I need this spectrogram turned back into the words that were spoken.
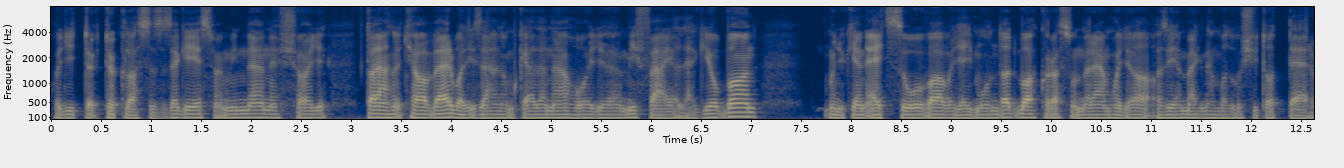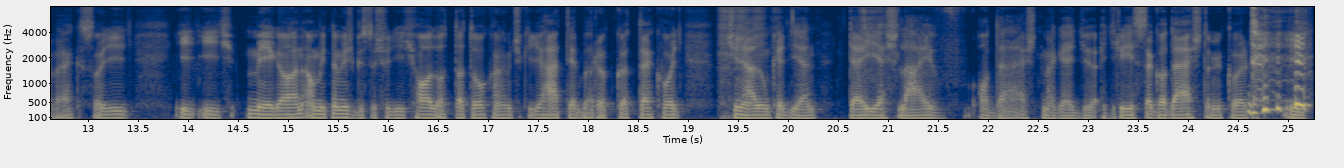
hogy itt tök, tök klassz ez az egész, meg minden, és hogy talán, hogyha verbalizálnom kellene, hogy mi fáj a legjobban, mondjuk ilyen egy szóval, vagy egy mondatba, akkor azt mondanám, hogy a, az ilyen meg nem valósított tervek. Szóval így, így, így még, a, amit nem is biztos, hogy így hallottatok, hanem csak így a háttérben röpködtek, hogy csinálunk egy ilyen teljes live adást, meg egy, egy részegadást, amikor így,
